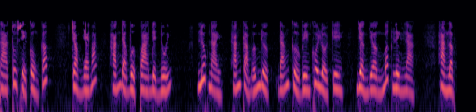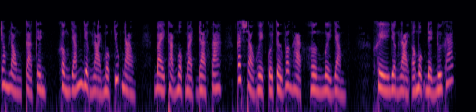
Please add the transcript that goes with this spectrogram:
xa tu sĩ cùng cấp, trong nháy mắt hắn đã vượt qua đỉnh núi. Lúc này, hắn cảm ứng được đám cử viên khôi lội kia dần dần mất liên lạc. Hàng Lập trong lòng cả kinh, không dám dừng lại một chút nào, bay thẳng một mạch ra xa, cách sào huyệt của tử vân hạt hơn 10 dặm. Khi dừng lại ở một đỉnh núi khác,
